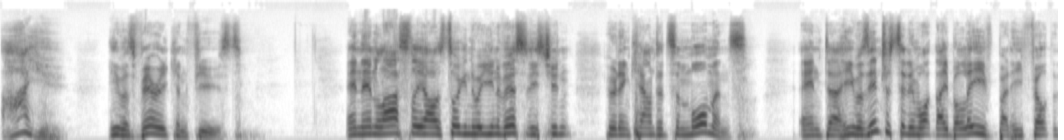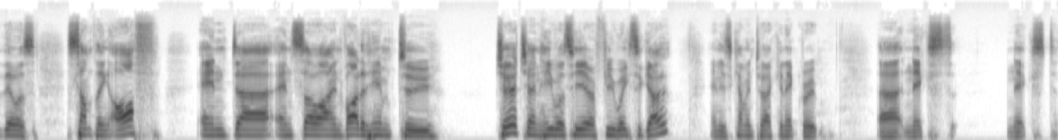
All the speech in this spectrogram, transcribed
are you? He was very confused. And then lastly, I was talking to a university student who had encountered some Mormons. And uh, he was interested in what they believed, but he felt that there was something off. And, uh, and so I invited him to church, and he was here a few weeks ago, and he's coming to our Connect group uh, next, next,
